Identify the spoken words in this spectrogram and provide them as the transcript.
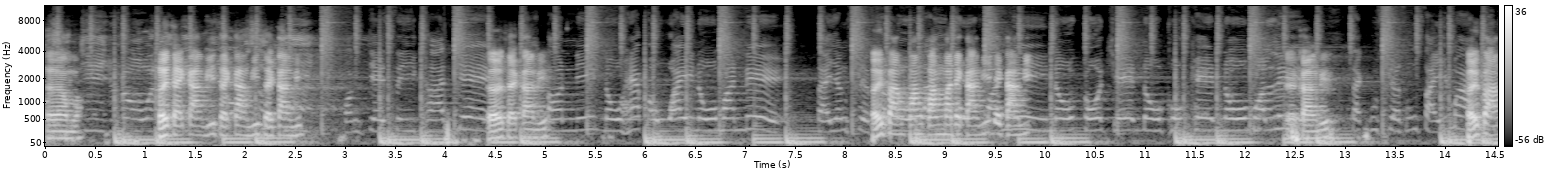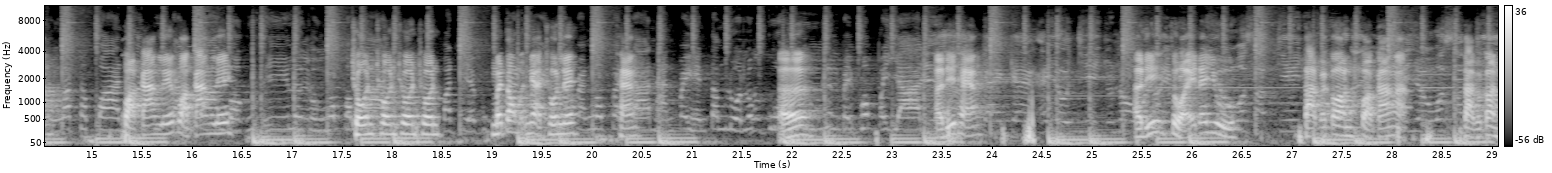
สายล่างมาเฮ้ยสายกลางดิสายกลางดิสายกลางดิเออสายกลางดิ เฮ้ยฟังฟังฟังมาในกลางนี้ในกลางนี้ในกลางนี้เฮ้ยฟัง ขวากลางเลยขวากลางเลย ชนชนชนชน ไม่ต้องเนี่ยชนเลย แทง เออเอาดิแทงเอาดิสวยได้อยู่ตัดไปก่อนขวากลางอะตัดไปก่อน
